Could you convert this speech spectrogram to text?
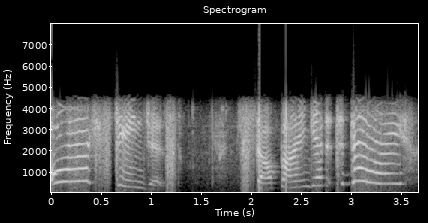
or exchanges. Stop by and get it today.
